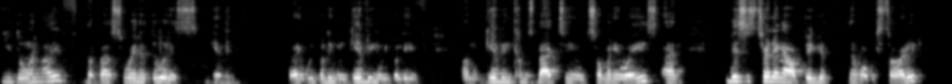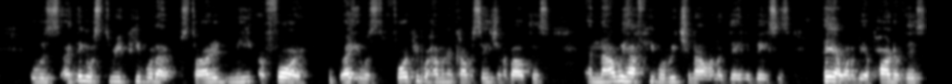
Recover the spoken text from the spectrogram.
you do in life, the best way to do it is giving. Right? We believe in giving. We believe um, giving comes back to you in so many ways. And this is turning out bigger than what we started. It was I think it was three people that started me or four right? It was four people having a conversation about this, and now we have people reaching out on a daily basis. Hey, I want to be a part of this.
